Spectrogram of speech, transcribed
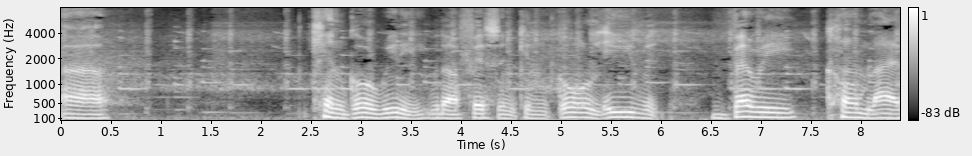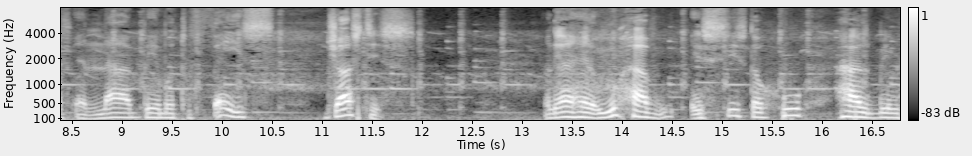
uh can go really without facing can go live a very calm life and not be able to face justice on the other hand, you have a sister who has been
